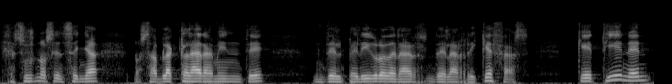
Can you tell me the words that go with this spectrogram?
Jesús nos enseña, nos habla claramente del peligro de, las riquezas, que tienen,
